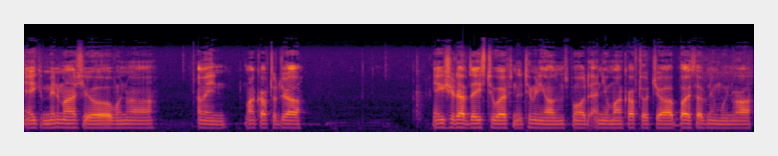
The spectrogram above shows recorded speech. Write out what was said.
now you can minimize your WinRAR I mean minecraft.jar now you should have these two open the too many items mod and your minecraft.jar both open in WinRAR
